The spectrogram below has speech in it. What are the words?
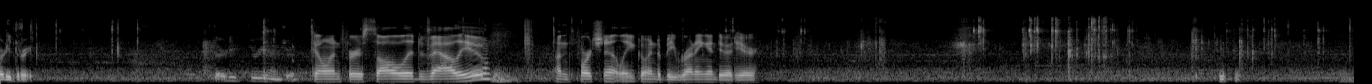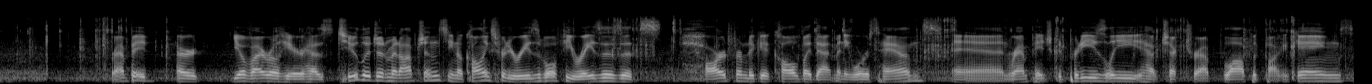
33. 3,300. Going for a solid value. Unfortunately, going to be running into it here. Rampage or Yo Viral here has two legitimate options. You know, calling's pretty reasonable. If he raises, it's hard for him to get called by that many worse hands. And Rampage could pretty easily have check trap flop with pocket kings.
